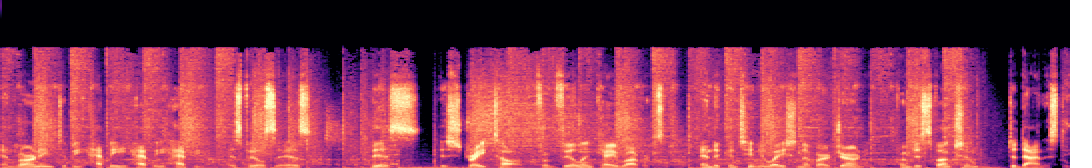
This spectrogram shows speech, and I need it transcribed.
and learning to be happy, happy, happy, as Phil says. This is Straight Talk from Phil and Kay Robertson and the continuation of our journey from dysfunction to dynasty.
